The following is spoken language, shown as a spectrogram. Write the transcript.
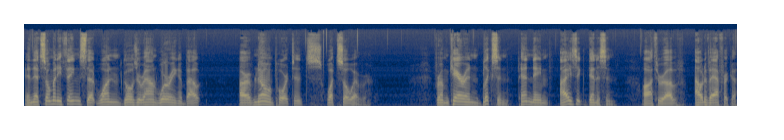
and that so many things that one goes around worrying about are of no importance whatsoever. From Karen Blixen, pen name Isak Dinesen, author of Out of Africa.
